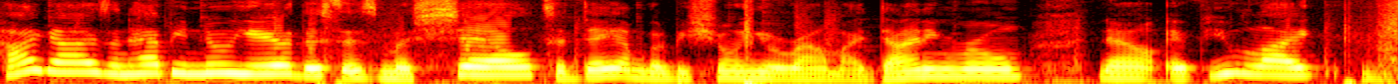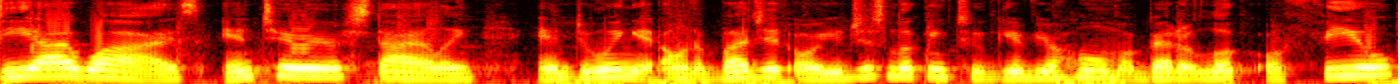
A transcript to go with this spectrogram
Hi guys and happy new year. This is Michelle. Today I'm going to be showing you around my dining room. Now if you like DIYs, interior styling and doing it on a budget or you're just looking to give your home a better look or feel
